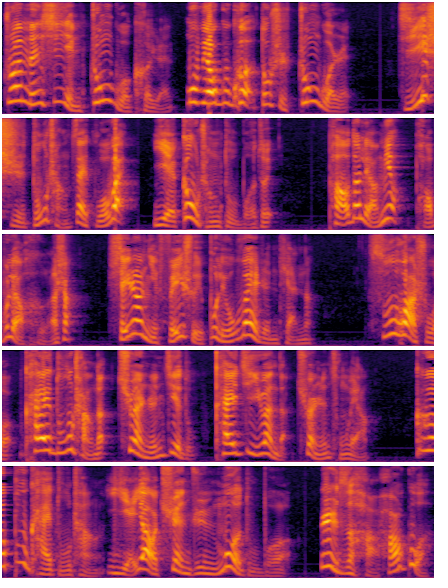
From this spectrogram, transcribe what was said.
专门吸引中国客源，目标顾客都是中国人，即使赌场在国外，也构成赌博罪。跑得了庙，跑不了和尚，谁让你肥水不流外人田呢？俗话说，开赌场的劝人戒赌，开妓院的劝人从良。哥不开赌场，也要劝君莫赌博，日子好好过。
